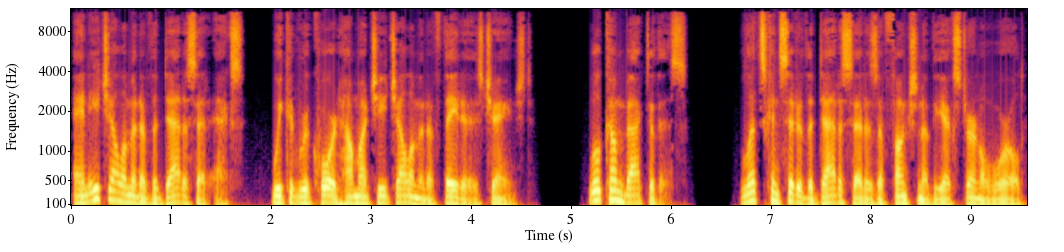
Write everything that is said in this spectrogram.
and each element of the dataset X, we could record how much each element of theta is changed. We'll come back to this. Let's consider the dataset as a function of the external world,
